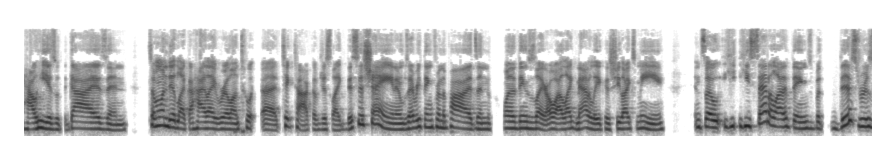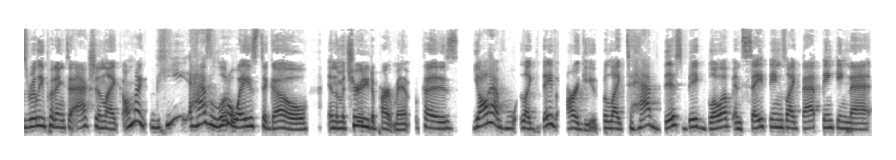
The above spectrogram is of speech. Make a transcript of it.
how he is with the guys. And someone did like a highlight reel on tw- uh, TikTok of just like, this is Shayne. And it was everything from the pods. And one of the things was like, oh, I like Natalie because she likes me. And so he, he said a lot of things, but this was really putting to action like, oh my, he has little ways to go in the maturity department because y'all have like they've argued, but like to have this big blow up and say things like that, thinking that,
